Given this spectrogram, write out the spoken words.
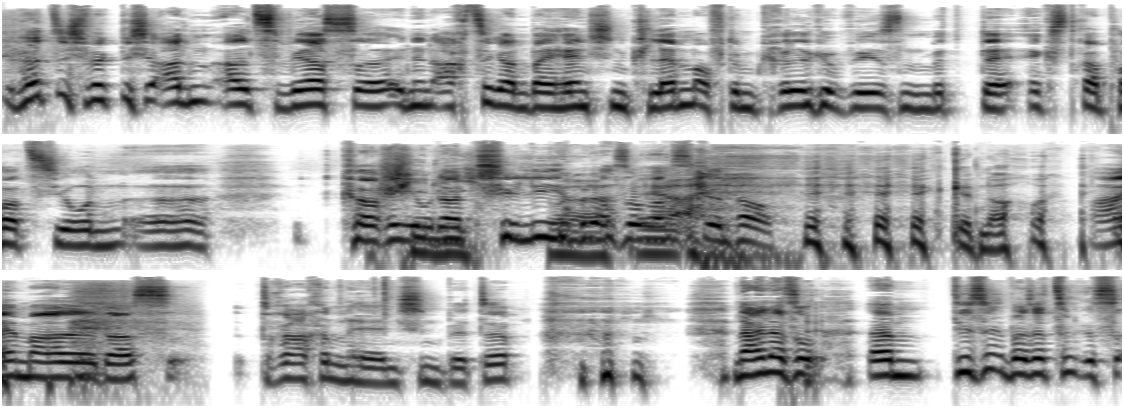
hört sich wirklich an, als wäre es äh, in den 80ern bei Hähnchen Klemm auf dem Grill gewesen mit der Extraportion äh, Curry Chili. oder Chili ja, oder sowas, ja. genau. genau. Einmal das Drachenhähnchen, bitte. Nein, also ähm, diese Übersetzung ist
